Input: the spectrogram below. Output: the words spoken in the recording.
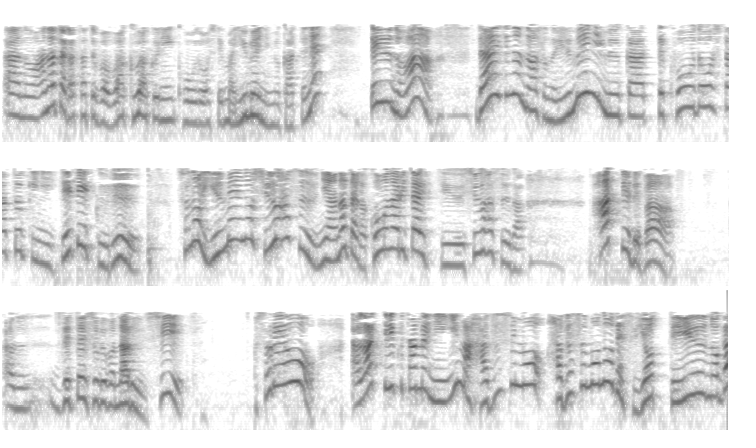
ら、あの、あなたが例えばワクワクに行動して、まあ夢に向かってね、っていうのは、大事なのはその夢に向かって行動した時に出てくる、その夢の周波数にあなたがこうなりたいっていう周波数が合ってれば、あの、絶対それはなるし、それを上がっていくために今外すも、外すものですよっていうのが、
